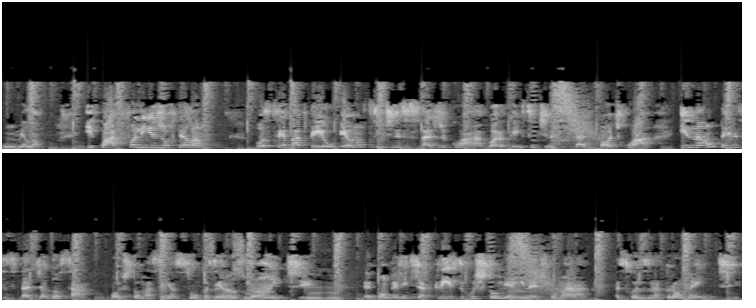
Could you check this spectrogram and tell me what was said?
o melão. E quatro folhinhas de hortelã. Você bateu, eu não senti necessidade de coar. Agora, quem sentir necessidade pode coar e não tem necessidade de adoçar. Pode tomar sem açúcar, sem, Sem adoçante. Uhum. É bom que a gente já crie esse costume aí, né? De tomar as coisas naturalmente.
